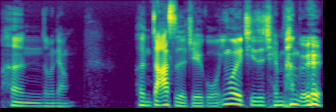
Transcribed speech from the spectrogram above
很怎么讲，很扎实的结果，因为其实前半个月。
